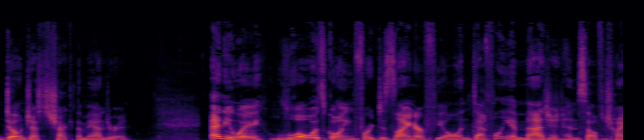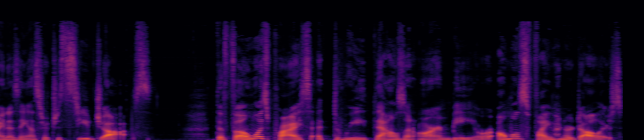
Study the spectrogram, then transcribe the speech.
Don't just check the Mandarin. Anyway, Luo was going for designer feel and definitely imagined himself China's answer to Steve Jobs. The phone was priced at 3,000 RMB or almost $500,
